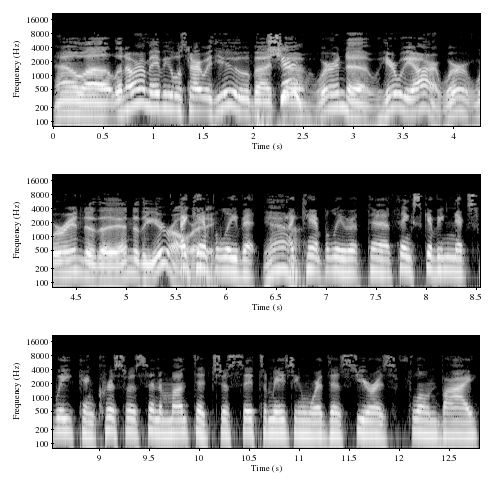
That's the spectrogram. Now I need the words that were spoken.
Now, uh, Lenora, maybe we'll start with you, but Sure. uh, we're into, here we are. We're, we're into the end of the year already. I can't believe it. Yeah. I can't believe it. Uh, Thanksgiving next week and Christmas in a month. It's just, it's amazing where this year has flown by.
